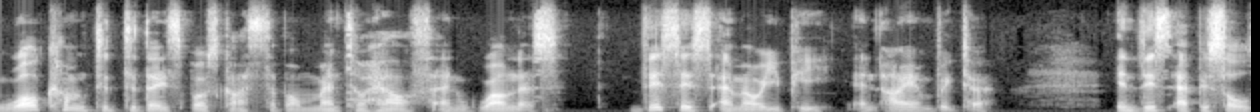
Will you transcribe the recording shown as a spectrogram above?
Welcome to today's podcast about mental health and wellness. This is MLEP and I am Victor. In this episode,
